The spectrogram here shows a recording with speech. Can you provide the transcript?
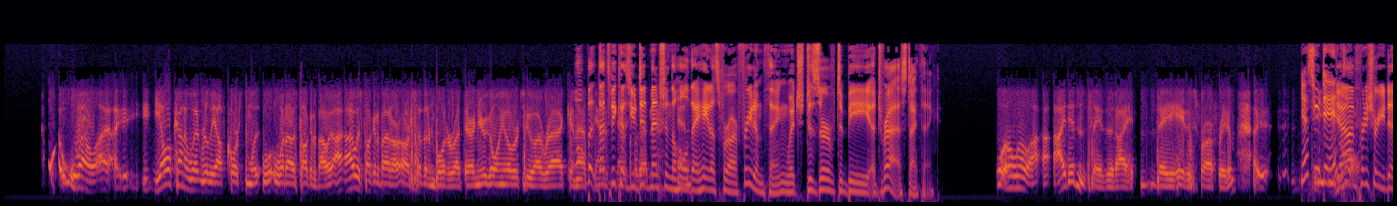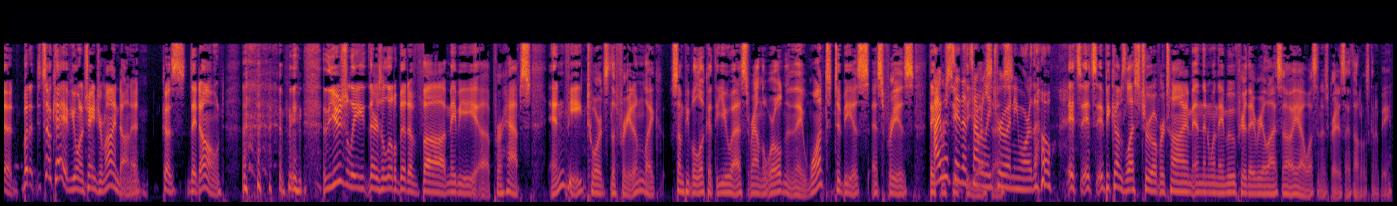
Well, I, I, y'all kind of went really off course in what, what I was talking about. I, I was talking about our, our southern border right there, and you're going over to Iraq and Well, but that's because you did that. mention the whole And- "they hate us for our freedom" thing, which deserved to be addressed. I think. Well, well, I, I didn't say that I they hate us for our freedom. I, Yes, you did. Yeah, I'm pretty sure you did. But it's okay if you want to change your mind on it because they don't. I mean, usually there's a little bit of uh, maybe uh, perhaps envy towards the freedom. Like some people look at the U.S. around the world and they want to be as as free as they. I would say that's the not really US true anymore, though. It's it's it becomes less true over time, and then when they move here, they realize, oh yeah, it wasn't as great as I thought it was going to be.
